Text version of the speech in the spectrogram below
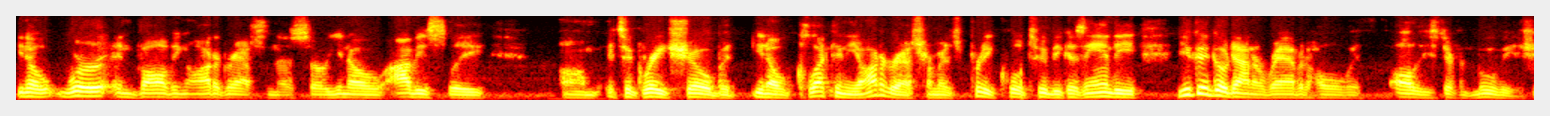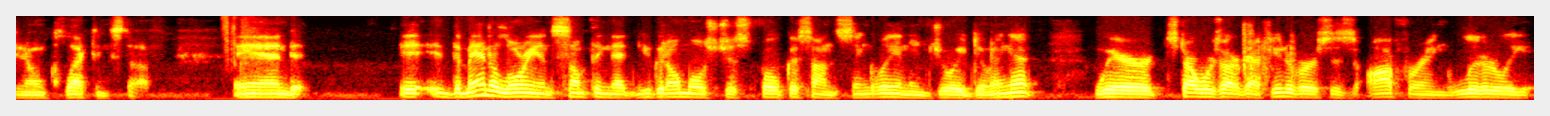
you know, we're involving autographs in this. So, you know, obviously, um, it's a great show, but you know, collecting the autographs from it is pretty cool too. Because Andy, you could go down a rabbit hole with all these different movies, you know, and collecting stuff. And it, it, the Mandalorian is something that you could almost just focus on singly and enjoy doing it. Where Star Wars Autograph Universe is offering literally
